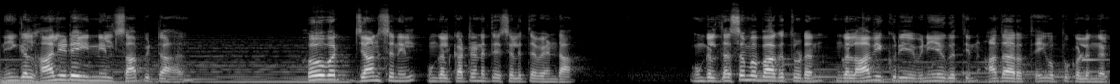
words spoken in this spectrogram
நீங்கள் ஹாலிடே இன்னில் சாப்பிட்டால் ஹோவர்ட் ஜான்சனில் உங்கள் கட்டணத்தை செலுத்த வேண்டாம். உங்கள் தசம பாகத்துடன் உங்கள் ஆவிக்குரிய விநியோகத்தின் ஆதாரத்தை ஒப்புக்கொள்ளுங்கள்.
